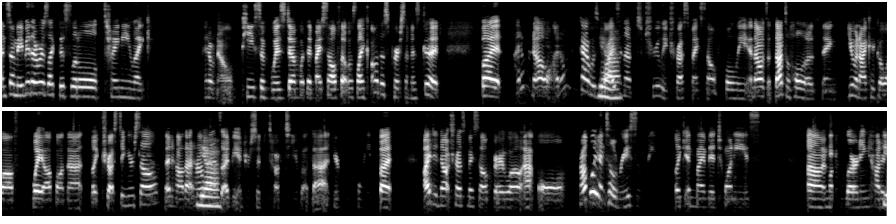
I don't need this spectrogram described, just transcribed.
And so maybe there was like this little tiny like I don't know piece of wisdom within myself that was like, oh, this person is good. But I don't know. I don't think I was wise enough to truly trust myself fully. And that was that's a whole other thing. You and I could go off way off on that, like trusting yourself and how that happens. Yeah. I'd be interested to talk to you about that, your viewpoint. But I did not trust myself very well at all. Probably until recently, like in my mid twenties. Um, I'm like learning how to do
